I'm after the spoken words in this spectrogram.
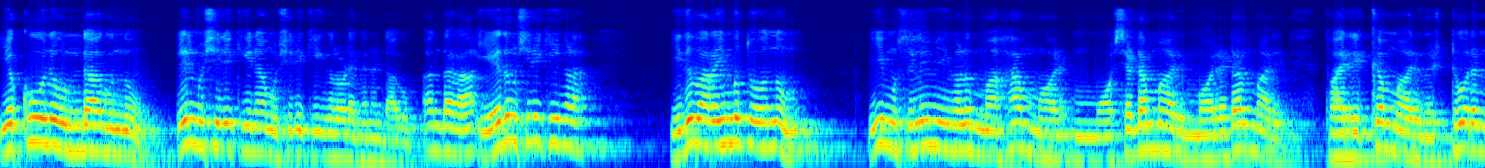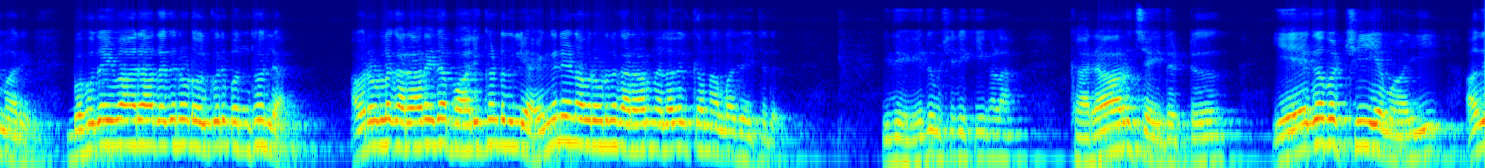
യക്കൂന് ഉണ്ടാകുന്നു. ലിൽ മുഷിരിക്കീന മുഷിരിക്കീങ്ങളോട് എങ്ങനെ ഉണ്ടാകും? എന്താ ഏത് മുഷിരിക്കീങ്ങളാ ഇത് പറയുമ്പോൾ തോന്നും ഈ മുസ്ലിമീങ്ങൾ മഹാ മോശടന്മാർ മൊരടന്മാർ പരുക്കന്മാർ നിഷ്ഠൂരന്മാർ ബഹുദൈവാരാധകരോട് അവർക്കൊരു ബന്ധമില്ല അവരോടുള്ള കരാർ ഇതാ പാലിക്കേണ്ടതില്ല. എങ്ങനെയാണ് അവരോടുള്ള കരാർ നിലനിൽക്കുക അല്ല ചോദിച്ചത്? ഇത് ഏത് മുഷിരിക്കീങ്ങളാ കരാർ ചെയ്തിട്ട് ഏകപക്ഷീയമായി അത്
